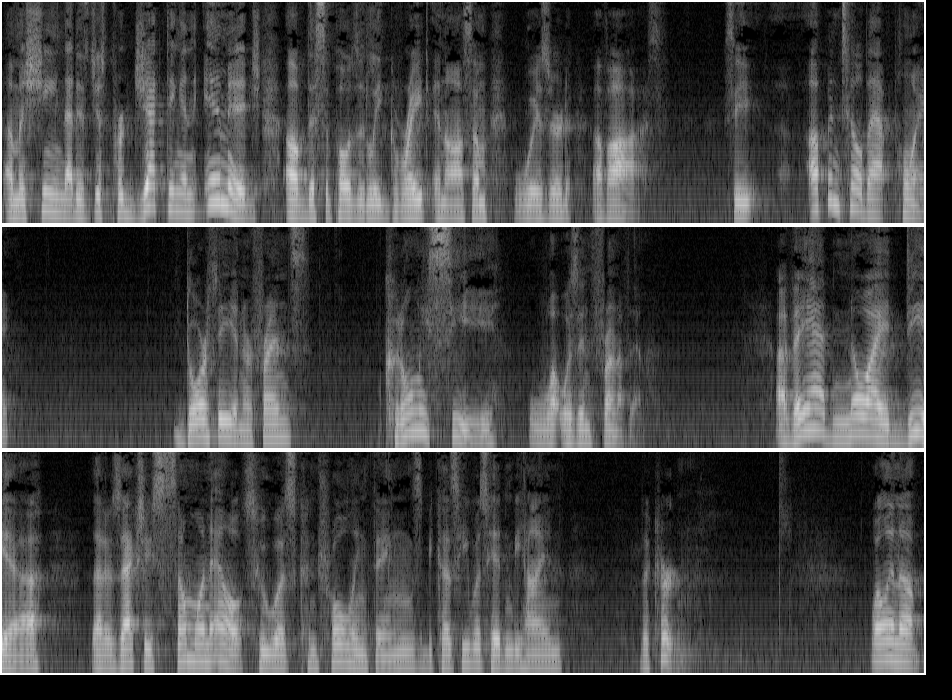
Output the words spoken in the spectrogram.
a machine that is just projecting an image of the supposedly great and awesome Wizard of Oz. See, up until that point, Dorothy and her friends could only see what was in front of them. Uh, they had no idea that it was actually someone else who was controlling things because he was hidden behind the curtain. Well, in a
